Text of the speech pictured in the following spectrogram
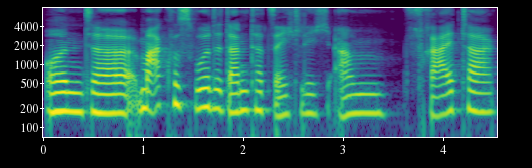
Und äh, Markus wurde dann tatsächlich am Freitag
